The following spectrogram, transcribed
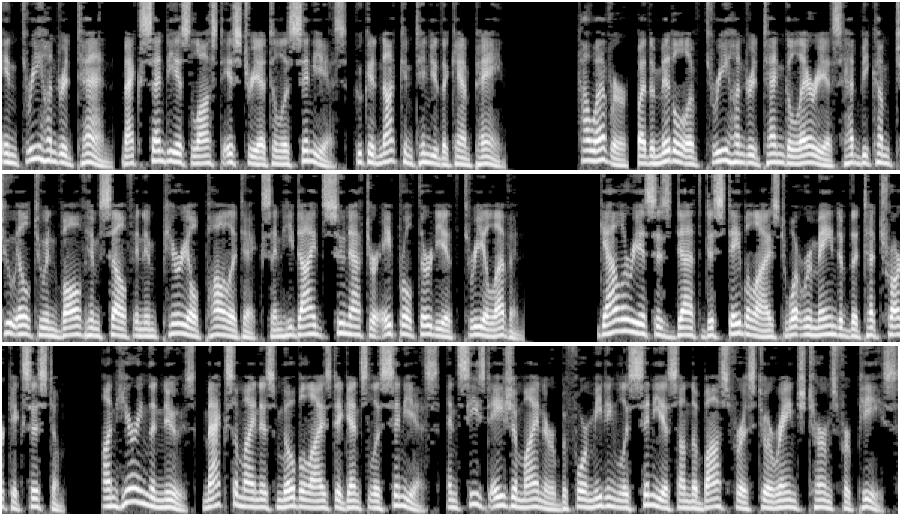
In 310, Maxentius lost Istria to Licinius, who could not continue the campaign. However, by the middle of 310 Galerius had become too ill to involve himself in imperial politics and he died soon after April 30, 311. Galerius's death destabilized what remained of the tetrarchic system. On hearing the news, Maximinus mobilized against Licinius, and seized Asia Minor before meeting Licinius on the Bosphorus to arrange terms for peace.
